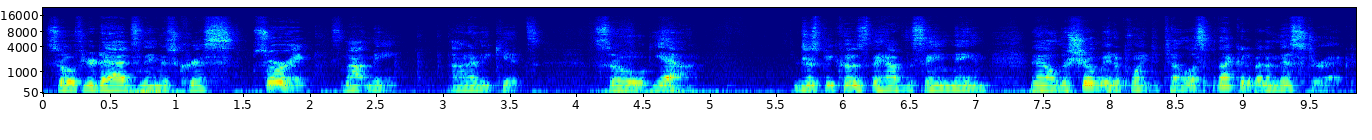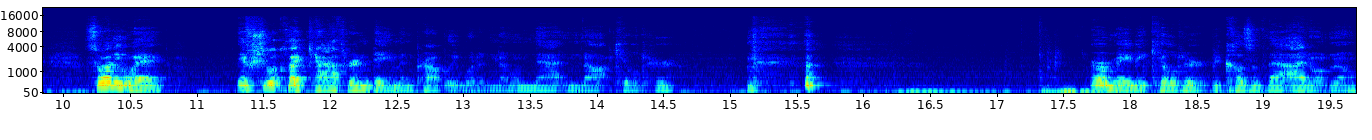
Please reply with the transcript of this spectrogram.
So if your dad's name is Chris, sorry, it's not me. I don't have any kids. So yeah, just because they have the same name. Now the show made a point to tell us, but that could have been a misdirect. So anyway, if she looked like Catherine, Damon probably would have known that and not killed her. or maybe killed her because of that. I don't know.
